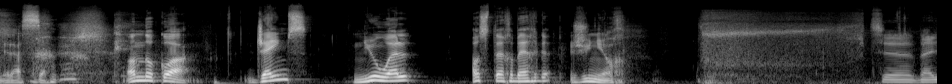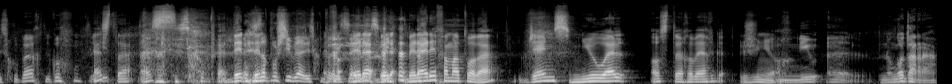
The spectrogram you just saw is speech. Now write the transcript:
beraz. Ondokoa, James Newell Osterberg Jr. Euh, bah, Alice Cooper, du coup. Ez da, ez. Ez da posible Alice Cooper bera ere famatua da. James Newell Osterberg Jr. New, eh, nongotarra.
